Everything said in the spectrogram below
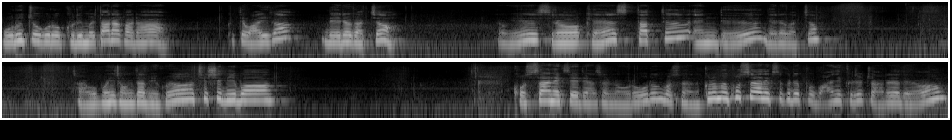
오른쪽으로 그림을 따라가라. 그때 y가 내려갔죠. 여기 이렇게 스타트 엔드 내려갔죠. 자, 5번이 정답이고요. 72번. 코사인 x에 대한 설명으로 옳은 것은 그러면 코사인 x 그래프 많이 그릴 줄 알아야 돼요.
